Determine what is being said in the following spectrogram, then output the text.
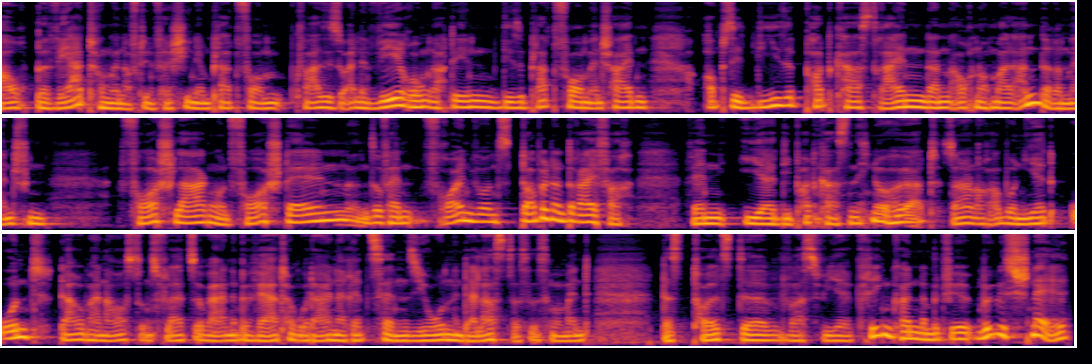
auch Bewertungen auf den verschiedenen Plattformen quasi so eine Währung, nachdem diese Plattformen entscheiden, ob sie diese Podcast-Reihen dann auch nochmal anderen Menschen vorschlagen und vorstellen. Insofern freuen wir uns doppelt und dreifach, wenn ihr die Podcasts nicht nur hört, sondern auch abonniert und darüber hinaus uns vielleicht sogar eine Bewertung oder eine Rezension hinterlasst. Das ist im Moment das Tollste, was wir kriegen können, damit wir möglichst schnell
